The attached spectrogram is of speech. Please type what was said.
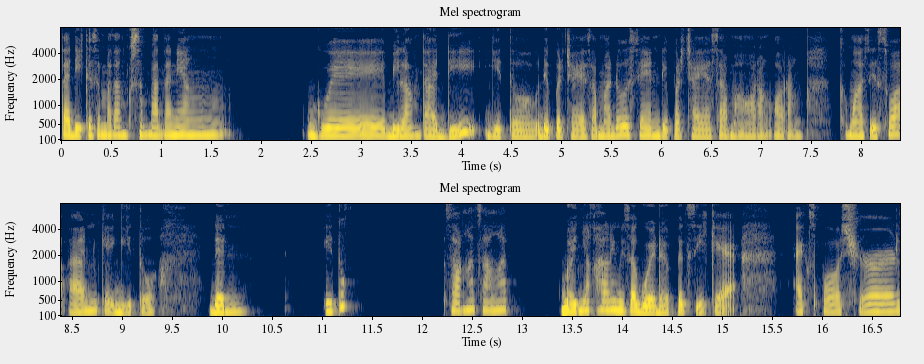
tadi kesempatan-kesempatan yang gue bilang tadi gitu, dipercaya sama dosen, dipercaya sama orang-orang kemahasiswaan kayak gitu. Dan itu sangat-sangat banyak hal yang bisa gue dapet sih kayak exposure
